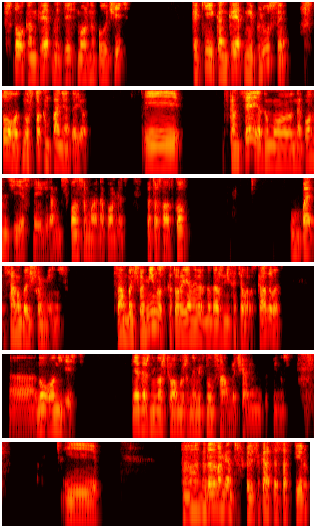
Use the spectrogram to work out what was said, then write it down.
что конкретно здесь можно получить, какие конкретные плюсы, что, ну, что компания дает. И в конце, я думаю, напомните, если, или там спонсор мой напомнит, Петр Золотков, самый большой минус. Самый большой минус, который я, наверное, даже не хотел рассказывать, а, но он есть. Я даже немножко вам уже намекнул в самом начале на этот минус. И а, на данный момент квалификация «Сапфир».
